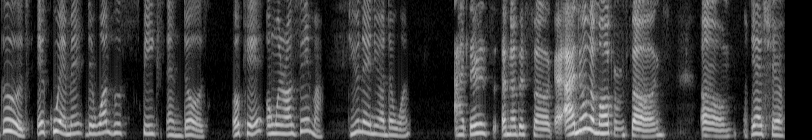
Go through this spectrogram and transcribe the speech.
Good. Ekweme, the one who speaks and does. Okay. Onwerozema. Do you know any other one? I, there's another song. I know them all from songs. Um, Yeah, sure.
